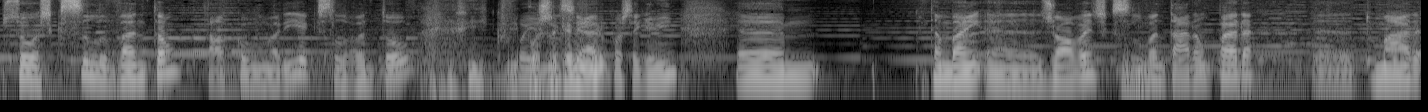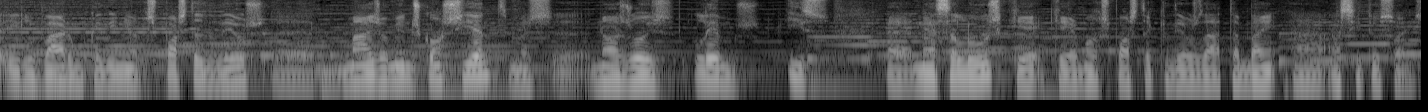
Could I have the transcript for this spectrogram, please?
pessoas que se levantam, tal como Maria, que se levantou e que foi anunciar, posto a caminho. Um, também uh, jovens que se uhum. levantaram para uh, tomar e levar um bocadinho a resposta de Deus, uh, mais ou menos consciente, mas uh, nós hoje lemos isso nessa luz, que é, que é uma resposta que Deus dá também às situações.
